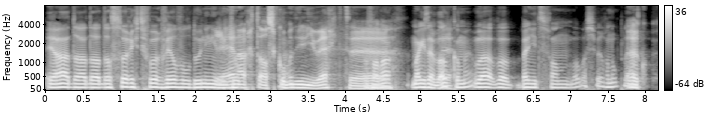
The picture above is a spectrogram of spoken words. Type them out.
ja, dat, dat, dat zorgt voor veel voldoening in je. Reinhard, als comedy niet werkt... Voilà. Maar je bent welkom, hè. Wat, wat, ben je iets van... Wat was je weer van opleiding? eh,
